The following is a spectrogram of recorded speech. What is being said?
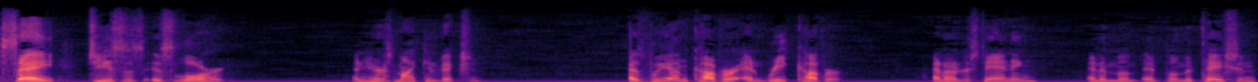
say, Jesus is Lord. And here's my conviction. As we uncover and recover an understanding and implementation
